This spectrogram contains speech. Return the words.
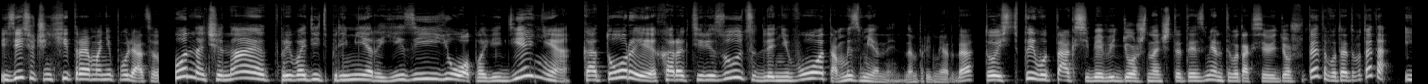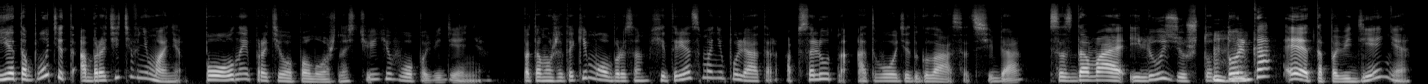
И здесь очень хитрая манипуляция. Он начинает приводить примеры из ее поведения, которые характеризуются для него там изменой, например, да. То есть ты вот так себя ведешь, значит, это измена, ты вот так себя ведешь, вот это, вот это, вот это, и это будет, обратите внимание, полной противоположностью его поведения. Потому что таким образом хитрец-манипулятор абсолютно отводит глаз от себя, создавая иллюзию, что угу. только это поведение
